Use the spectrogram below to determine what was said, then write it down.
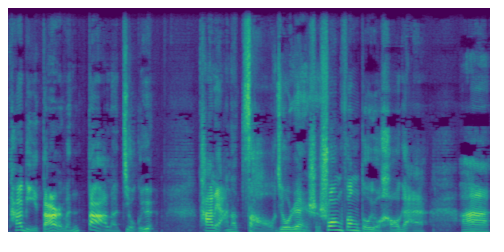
她比达尔文大了九个月，他俩呢早就认识，双方都有好感啊。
